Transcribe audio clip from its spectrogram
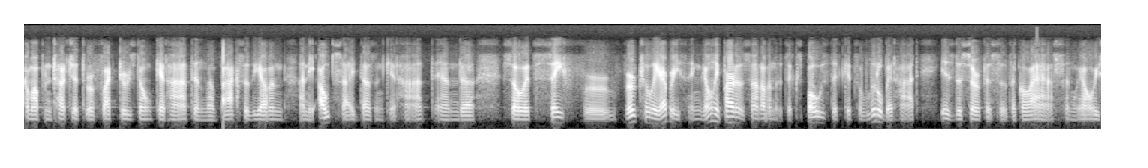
come up and touch it. The reflectors don't get hot, and the box of the oven on the outside doesn't get hot, and uh, so it's safe for virtually everything. The only part of the sun oven that's exposed that gets a little bit hot is the surface of the glass, and we always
